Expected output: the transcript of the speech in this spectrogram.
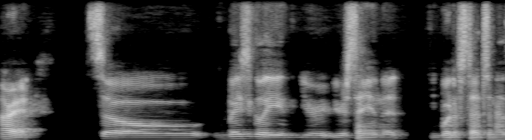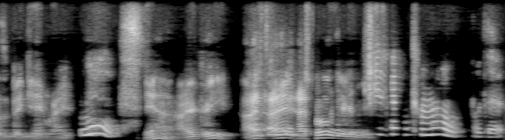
All right. So basically, you're you're saying that what if Stetson has a big game, right? Yes. Yeah, I agree. I I I, I totally agree. He's gonna come out with it.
